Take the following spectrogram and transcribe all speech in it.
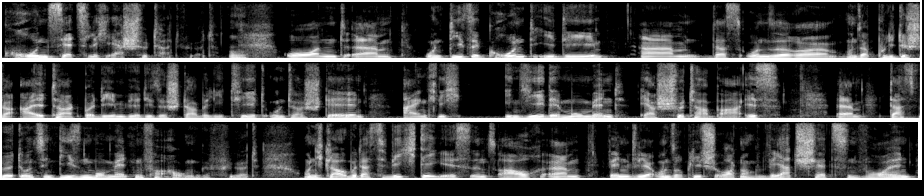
grundsätzlich erschüttert wird. Oh. Und, ähm, und diese Grundidee, ähm, dass unsere, unser politischer Alltag, bei dem wir diese Stabilität unterstellen, eigentlich in jedem Moment erschütterbar ist, ähm, das wird uns in diesen Momenten vor Augen geführt. Und ich glaube, das Wichtige ist uns auch, ähm, wenn wir unsere politische Ordnung wertschätzen wollen,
